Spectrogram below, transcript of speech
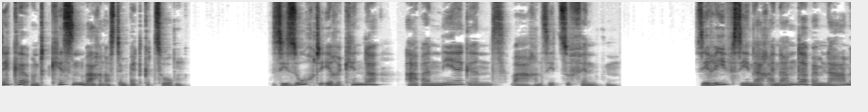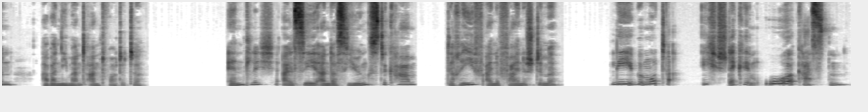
Decke und Kissen waren aus dem Bett gezogen. Sie suchte ihre Kinder, aber nirgends waren sie zu finden. Sie rief sie nacheinander beim Namen, aber niemand antwortete. Endlich, als sie an das Jüngste kam, da rief eine feine Stimme Liebe Mutter, ich stecke im Uhrkasten.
